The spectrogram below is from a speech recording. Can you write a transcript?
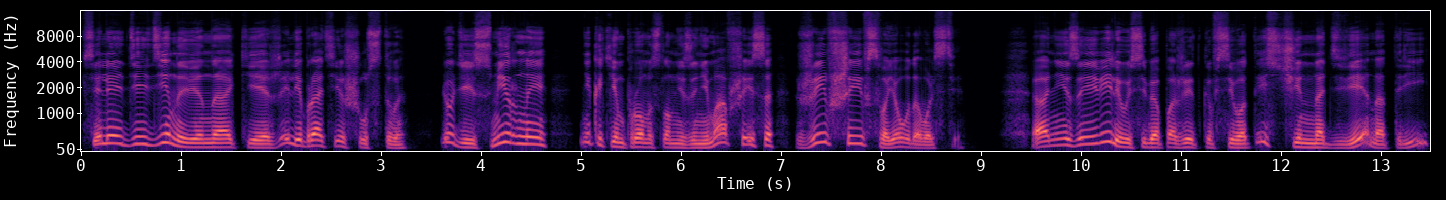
В селе Дединове на Оке жили братья Шустовы, люди смирные, никаким промыслом не занимавшиеся, жившие в свое удовольствие. Они заявили у себя пожитков всего тысячи на две, на три,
